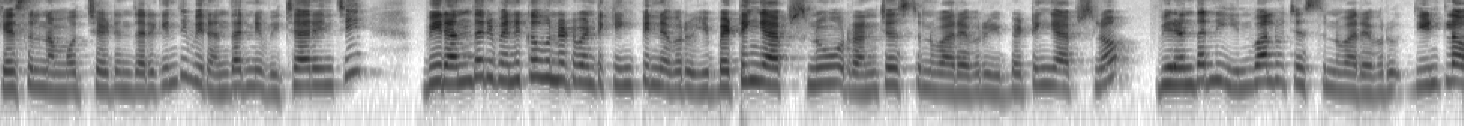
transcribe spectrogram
కేసులు నమోదు చేయడం జరిగింది. వీరందరినీ విచారించి వీరందరి వెనుక ఉన్నటువంటి కింగ్ పిన్ ఎవరు? ఈ బెట్టింగ్ యాప్స్ను రన్ చేస్తున్న వారెవరు? ఈ బెట్టింగ్ యాప్స్లో వీరందరినీ ఇన్వాల్వ్ చేస్తున్న వారెవరు? దీంట్లో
